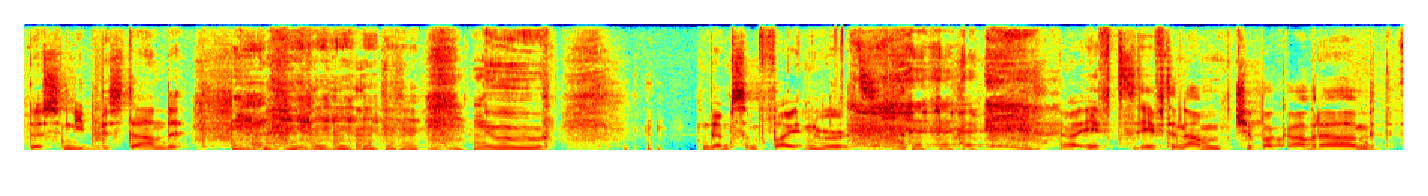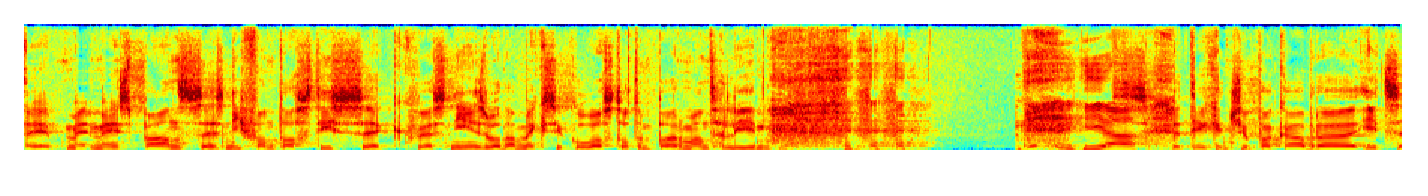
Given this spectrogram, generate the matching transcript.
Dus niet bestaande. Oeh. Them some fighting words. heeft, heeft de naam Chupacabra... Mijn Spaans is niet fantastisch. Ik wist niet eens wat dat Mexico was tot een paar maanden geleden. ja. Dus betekent Chupacabra iets?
